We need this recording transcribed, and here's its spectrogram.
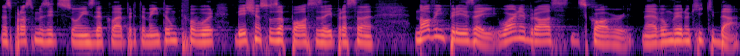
nas próximas edições da Clapper também. Então, por favor, deixem as suas apostas aí para essa nova empresa aí, Warner Bros. Discovery, né? Vamos ver no que que dá.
